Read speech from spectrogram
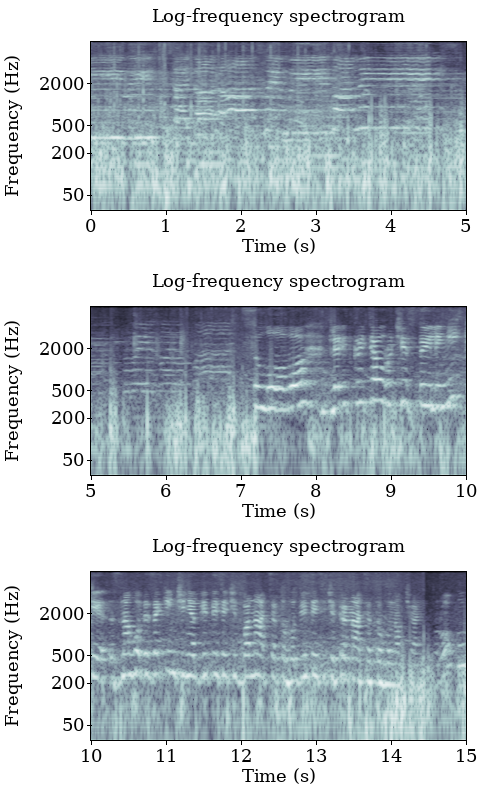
хотіли, стать дорослими колись. Слово для відкриття урочистої лінійки з нагоди закінчення 2012-2013 навчального року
